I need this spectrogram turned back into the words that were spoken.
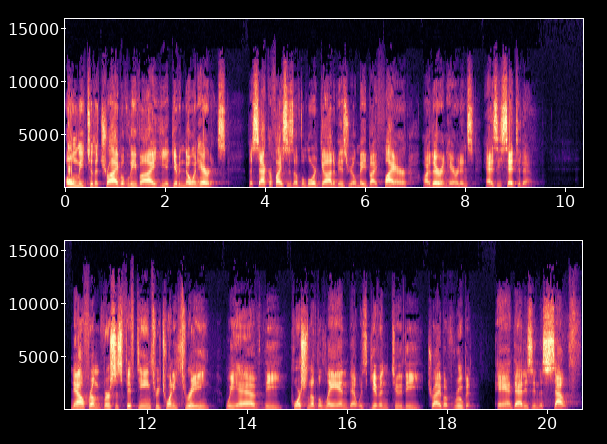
Only to the tribe of Levi he had given no inheritance. The sacrifices of the Lord God of Israel made by fire are their inheritance, as he said to them. Now, from verses 15 through 23, we have the portion of the land that was given to the tribe of Reuben, and that is in the south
